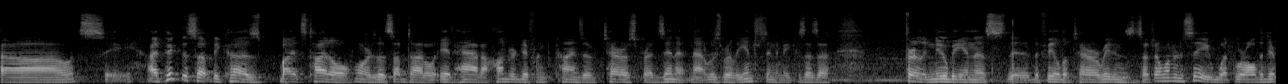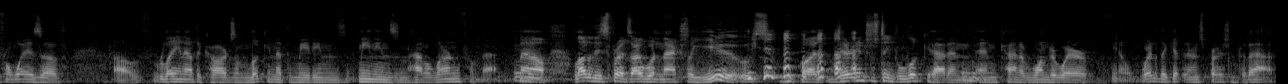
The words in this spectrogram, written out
Uh, let's see. I picked this up because by its title or the subtitle, it had a 100 different kinds of tarot spreads in it, and that was really interesting to me because as a fairly newbie in this the, the field of tarot readings and such, I wanted to see what were all the different ways of of laying out the cards and looking at the meanings, meanings and how to learn from that. Now, a lot of these spreads I wouldn't actually use, but they're interesting to look at and, and kind of wonder where, you know, where did they get their inspiration for that?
